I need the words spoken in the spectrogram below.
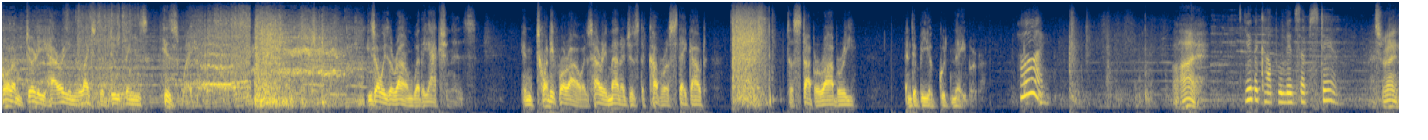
Call him Dirty Harry, and he likes to do things his way. He's always around where the action is. In 24 hours, Harry manages to cover a stakeout, to stop a robbery, and to be a good neighbor. Hi. Oh, hi. You're the cop who lives upstairs. That's right.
